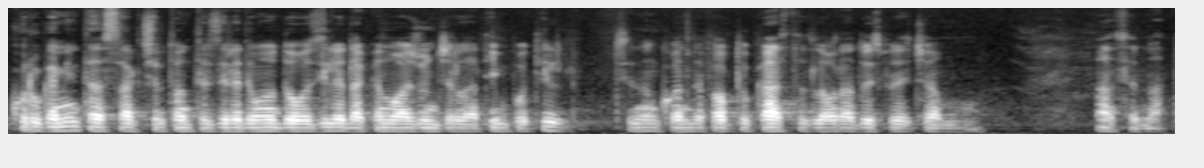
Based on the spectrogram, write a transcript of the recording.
cu rugămintea să acceptă o întârziere de 1-2 zile dacă nu ajunge la timp util, ținând cont de faptul că astăzi la ora 12 am, am semnat.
